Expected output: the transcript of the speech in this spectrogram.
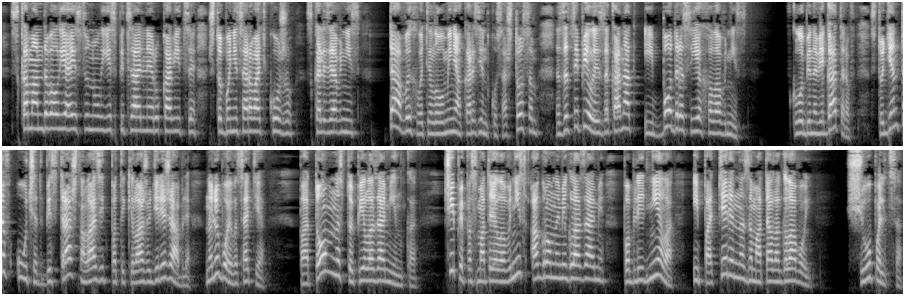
— скомандовал я и сунул ей специальные рукавицы, чтобы не сорвать кожу, скользя вниз. Та выхватила у меня корзинку со штосом, зацепилась за канат и бодро съехала вниз. В клубе навигаторов студентов учат бесстрашно лазить по такелажу дирижабля на любой высоте. Потом наступила заминка. Чипи посмотрела вниз огромными глазами, побледнела и потерянно замотала головой. Щупальца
